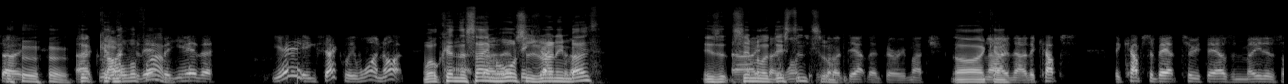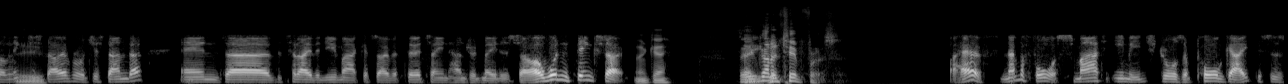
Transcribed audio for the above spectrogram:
So uh, good Double luck the to them. fun. But yeah, the yeah, exactly. Why not? Well, can the Uh, same so, uh, horses run in both? Is it similar if distance? to, or- I doubt that very much. Oh, okay. No, no. The cup's the cup's about two thousand metres, I think, just over or just under. And uh, the, today the Newmarket's over thirteen hundred metres. So I wouldn't think so. Okay. So you've got a tip for us. I have. Number four, Smart Image draws a poor gate. This is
